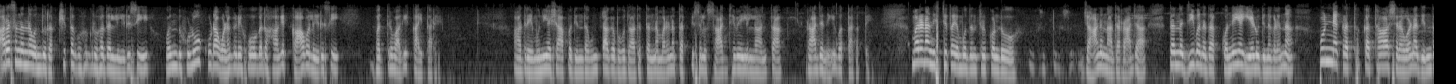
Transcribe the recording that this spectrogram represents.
ಅರಸನನ್ನು ಒಂದು ರಕ್ಷಿತ ಗೃಹದಲ್ಲಿ ಇರಿಸಿ, ಒಂದು ಹುಳು ಕೂಡ ಒಳಗಡೆ ಹೋಗದ ಹಾಗೆ ಕಾವಲು ಇರಿಸಿ ಭದ್ರವಾಗಿ ಕಾಯ್ತಾರೆ. ಆದರೆ ಮುನಿಯ ಶಾಪದಿಂದ ಉಂಟಾಗಬಹುದಾದ ತನ್ನ ಮರಣ ತಪ್ಪಿಸಲು ಸಾಧ್ಯವೇ ಇಲ್ಲ ಅಂತ ರಾಜನಿಗೆ ಗೊತ್ತಾಗುತ್ತೆ. ಮರಣ ನಿಶ್ಚಿತ ಎಂಬುದನ್ನು ತಿಳ್ಕೊಂಡು ಜಾಣನಾದ ರಾಜ ತನ್ನ ಜೀವನದ ಕೊನೆಯ ಏಳು ದಿನಗಳನ್ನು ಪುಣ್ಯ ಕಥಾ ಕಥಾಶ್ರವಣದಿಂದ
